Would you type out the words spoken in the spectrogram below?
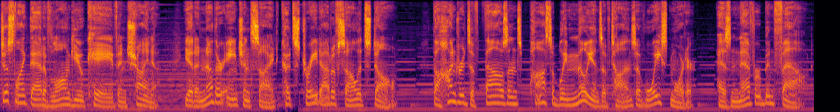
just like that of Longyou Cave in China, yet another ancient site cut straight out of solid stone, the hundreds of thousands, possibly millions of tons of waste mortar has never been found.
